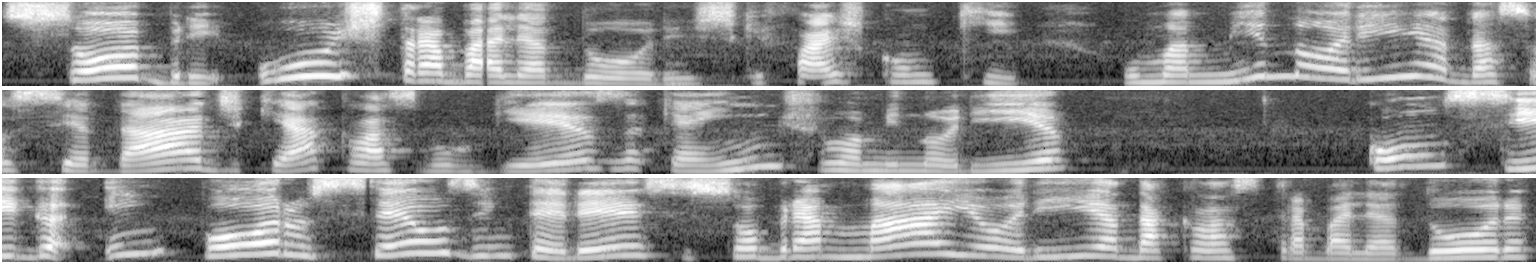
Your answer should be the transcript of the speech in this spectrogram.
sobre os trabalhadores, que faz com que uma minoria da sociedade, que é a classe burguesa, que é a ínfima minoria, consiga impor os seus interesses sobre a maioria da classe trabalhadora,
